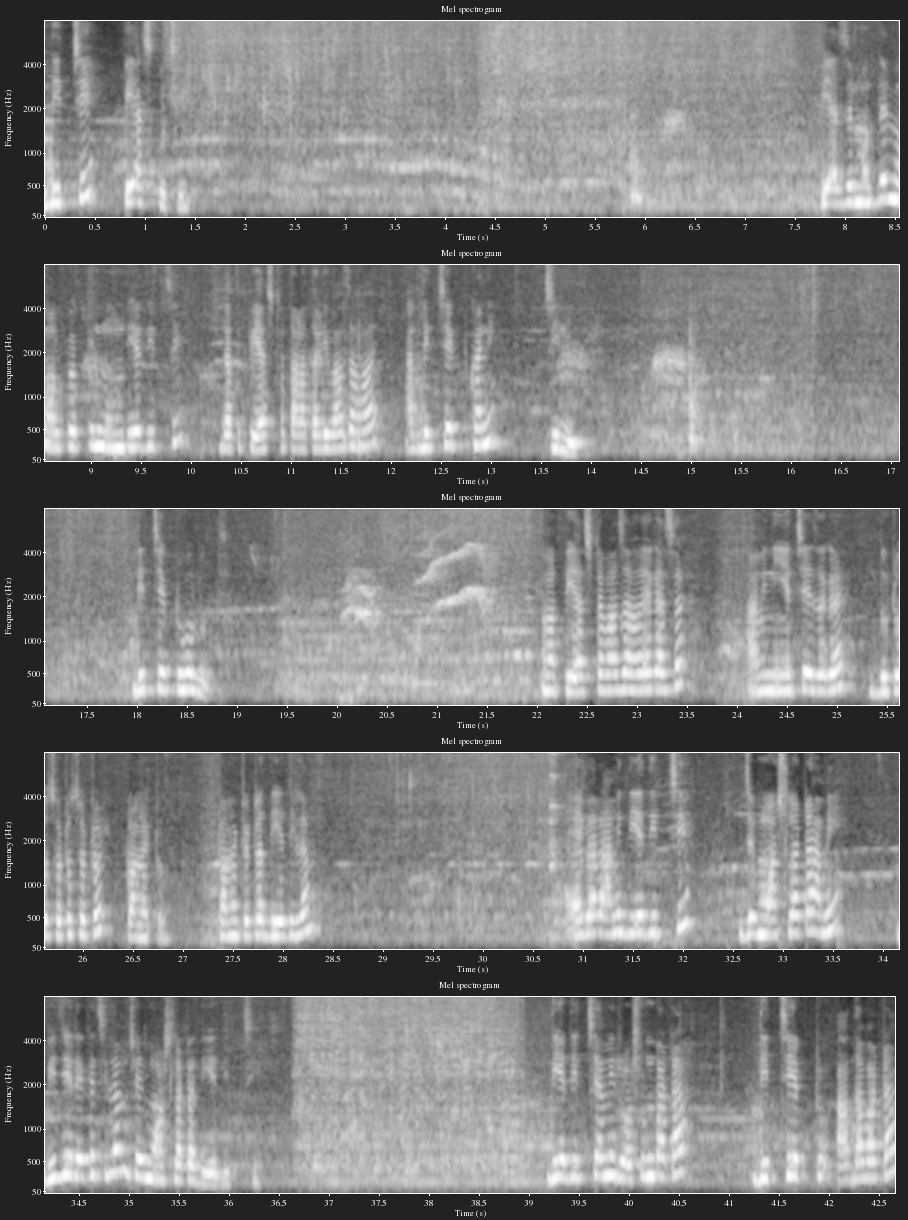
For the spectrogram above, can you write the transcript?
দিচ্ছি পেঁয়াজ কুচি। পেঁয়াজের মধ্যে আমি অল্প একটু নুন দিয়ে দিচ্ছি। যাতে পেঁয়াজটা তাড়াতাড়ি ভাজা হয়। আর দিচ্ছি একটুখানি চিনি। দিচ্ছি একটু হলুদ। আমার পেঁয়াজটা ভাজা হয়ে গেছে। আমি নিয়েছি এই জায়গায় দুটো ছোট ছোট টমেটো। টমেটোটা দিয়ে দিলাম। এবার আমি দিয়ে দিচ্ছি যে মশলাটা আমি ভিজিয়ে রেখেছিলাম, সেই মশলাটা দিয়ে দিচ্ছি। দিয়ে দিচ্ছি আমি রসুন বাটা, দিচ্ছি একটু আদা বাটা।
